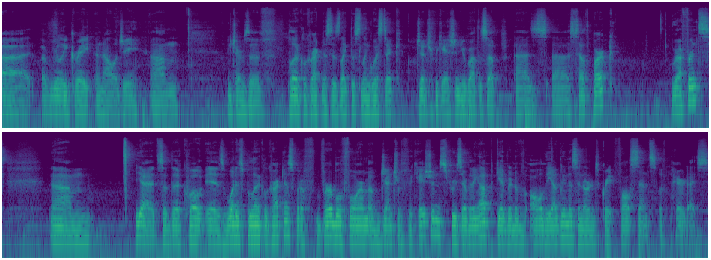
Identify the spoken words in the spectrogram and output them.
uh, a really great analogy um, in terms of political correctness. Is like this linguistic gentrification. You brought this up as uh, South Park reference. Um, yeah, so the quote is What is political correctness but a f- verbal form of gentrification? Spruce everything up, get rid of all the ugliness in order to create false sense of paradise.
